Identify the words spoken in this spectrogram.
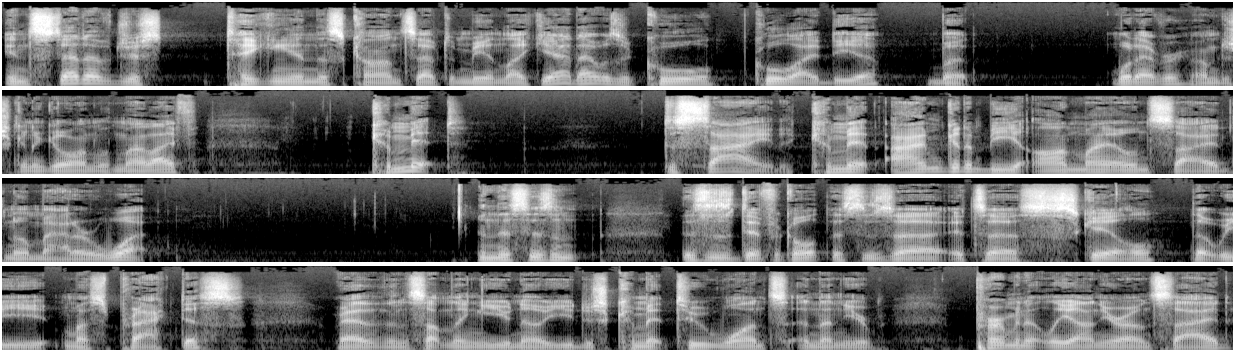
Instead of just taking in this concept and being like, yeah, that was a cool, cool idea, but whatever, I'm just going to go on with my life. Commit. Decide, commit. I'm going to be on my own side no matter what and this isn't this is difficult. This is a it's a skill that we must practice rather than something you know you just commit to once and then you're permanently on your own side.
